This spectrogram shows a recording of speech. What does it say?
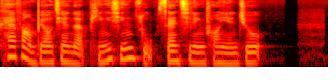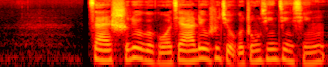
开放标签的平行组三期临床研究，在十六个国家、六十九个中心进行，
